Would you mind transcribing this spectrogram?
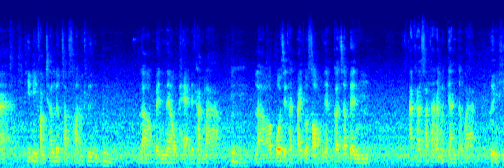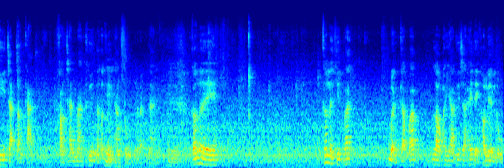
อ่าที่มีฟังก์ชันเริ่มซับซ้อนขึ้นอืม แล้วเป็นแนวแผนในทางลาบอืมแล้วโปรเจกต์ถัดไปตัวสองเนี่ยก็จะเป็นอาคารสาธารณะเหมือนกัน แต่ว่าพื้นที่จะจำกัดฟังก์ชันมากขึ้น แล้วก็ขึ้นทางสูงอะไรแบบนั้นอืมก็เลย ก็เลยคิดว่าเหมือนกับว่าเราพยายามที่จะให้เด็กเขาเรียนรู้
